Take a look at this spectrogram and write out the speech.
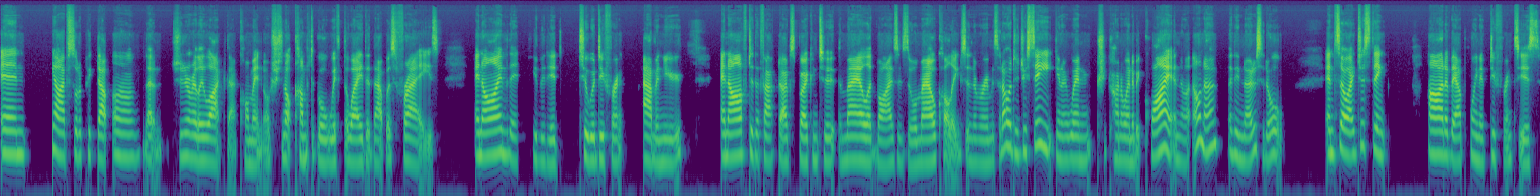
And you know, I've sort of picked up, oh, that she didn't really like that comment or she's not comfortable with the way that that was phrased. And I'm then pivoted to a different avenue. And after the fact, I've spoken to the male advisors or male colleagues in the room and said, Oh, did you see, you know, when she kind of went a bit quiet? And they're like, Oh, no, I didn't notice at all. And so I just think part of our point of difference is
